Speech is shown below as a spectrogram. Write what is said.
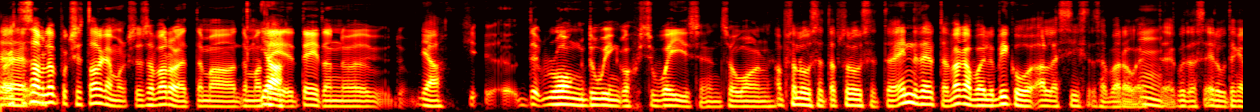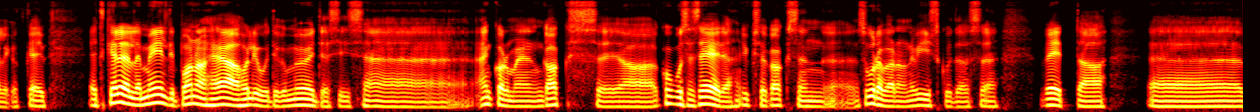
aga ta saab lõpuks siis targemaks ja saab aru, et tema, tema tee, teed on uh, jaa, the wrong doing of his ways and so on. absoluutselt, absoluutselt, enne teeb ta väga palju vigu, alles siis ta saab aru, et Mm. mm. kuidas elu tegelikult käib. et kellele meeldib vana hea Hollywoodi komöödia, siis äh, Anchorman kaks ja kogu see seeria, üks ja kaks, see on äh, suurepärane viis, kuidas äh, veeta äh,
